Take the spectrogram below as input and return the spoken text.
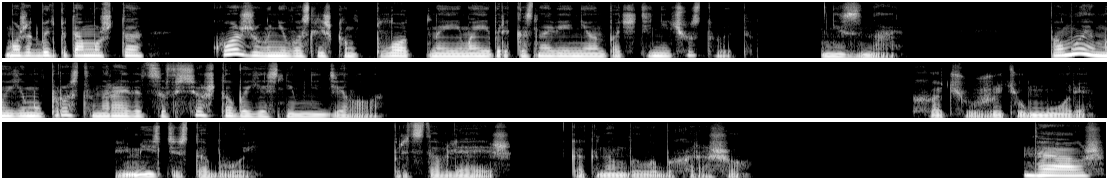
Может быть, потому что кожа у него слишком плотная, и мои прикосновения он почти не чувствует? Не знаю. По-моему, ему просто нравится все, что бы я с ним ни делала. Хочу жить у моря. Вместе с тобой. Представляешь, как нам было бы хорошо. Да уж.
